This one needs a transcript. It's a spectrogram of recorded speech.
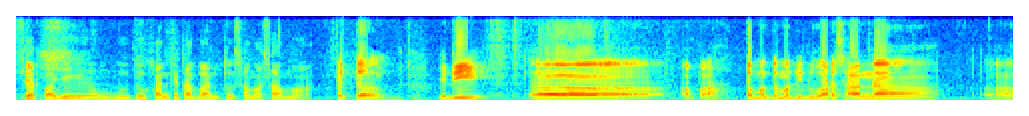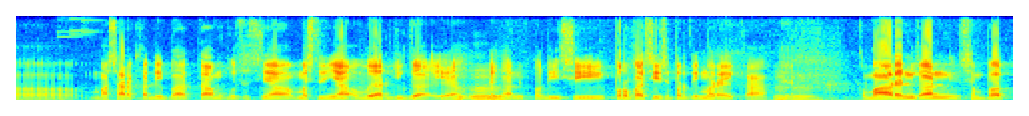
siapa aja yang membutuhkan kita bantu sama-sama. Betul. Jadi eh, apa teman-teman di luar sana eh, masyarakat di Batam khususnya mestinya aware juga ya dengan kondisi profesi seperti mereka. Kemarin kan sempat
